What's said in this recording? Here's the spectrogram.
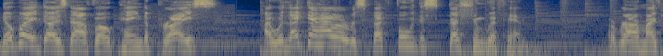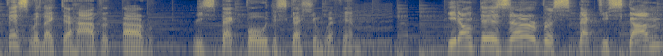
Nobody does that without paying the price. I would like to have a respectful discussion with him. Around my fist would like to have a, a respectful discussion with him. You don't deserve respect, you scum!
